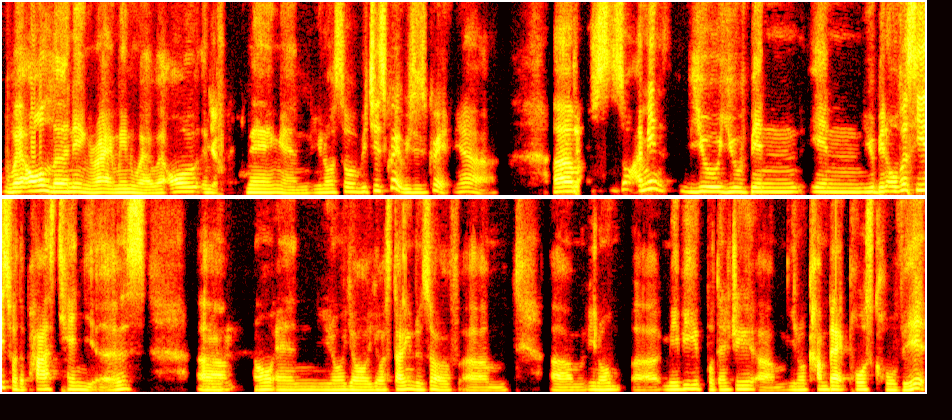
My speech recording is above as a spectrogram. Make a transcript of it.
we're all learning right i mean we're, we're all Yeah. improving and you know so which is great which is great yeah um so i mean you you've been in you've been overseas for the past 10 years um Mhm. You know, and you know you're you're starting to sort of um um you know uh, maybe potentially um you know come back post covid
